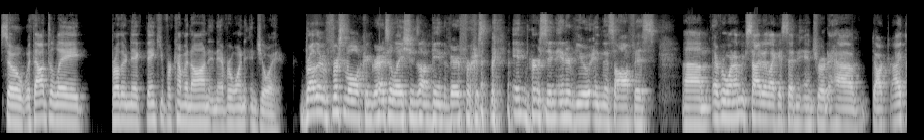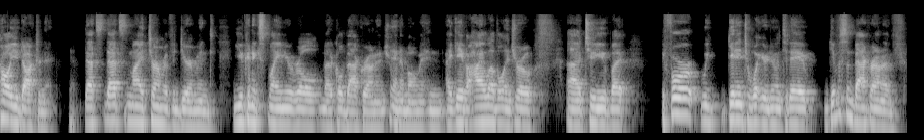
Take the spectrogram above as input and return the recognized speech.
So, without delay, Brother Nick, thank you for coming on, and everyone enjoy. Brother, first of all, congratulations on being the very first in person interview in this office. Um, everyone, I'm excited, like I said in the intro, to have Dr. I call you Dr. Nick. That's that's my term of endearment. You can explain your real medical background in, sure. in a moment. And I gave a high level intro uh, to you, but before we get into what you're doing today, give us some background of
